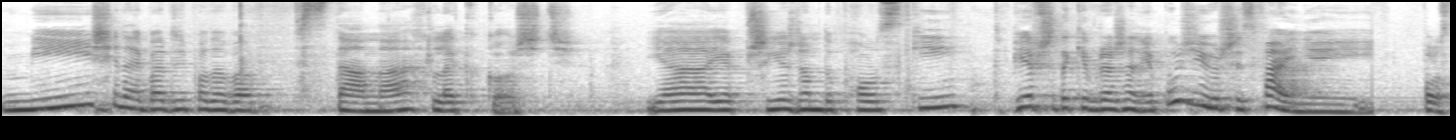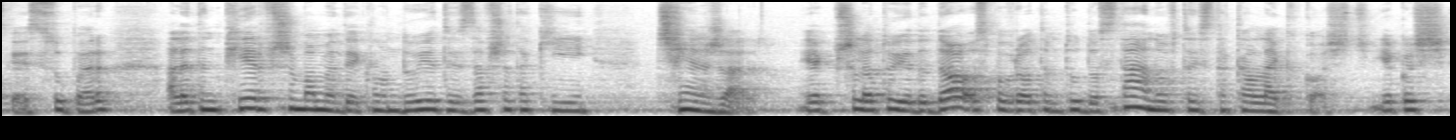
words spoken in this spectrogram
Mi się najbardziej podoba w Stanach lekkość. Ja jak przyjeżdżam do Polski, to pierwsze takie wrażenie, później już jest fajnie i Polska jest super, ale ten pierwszy moment jak ląduję, to jest zawsze taki ciężar. Jak przylatuję do, do, z powrotem tu do Stanów, to jest taka lekkość. Jakoś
